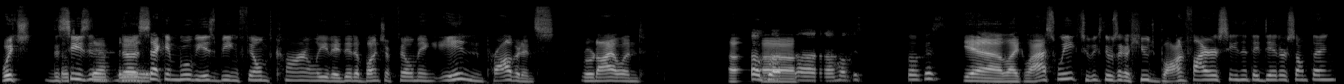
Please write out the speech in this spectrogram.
which the That's season, the second movie is being filmed currently. They did a bunch of filming in Providence, Rhode Island. Uh, Oh, but uh, uh, Hocus Pocus. yeah, like last week, two weeks, there was like a huge bonfire scene that they did or something.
